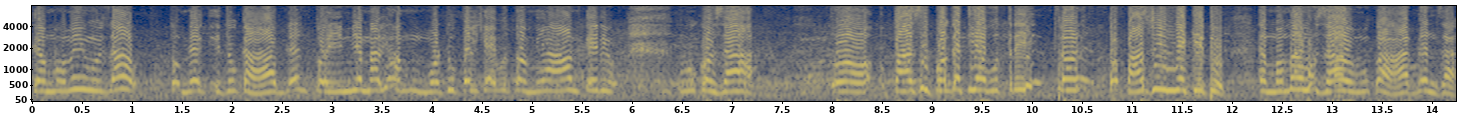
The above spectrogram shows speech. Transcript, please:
કે મમ્મી હું જાઉં. તો મેં કીધું કે હા બેન તો એને મારી આમ મોઢું પલકાવ્યું તો મેં આમ કર્યું. હું કહું જા. તો પાછી પગથિયા ઉતરી ત્રણ તો પાછું એમને કીધું કે મમ્મા, હું જાઉં, હું કહું, હા, બેન, જા.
